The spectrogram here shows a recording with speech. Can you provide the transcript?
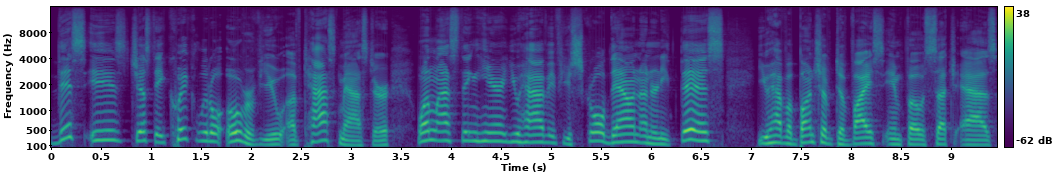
this is just a quick little overview of Taskmaster. One last thing here you have, if you scroll down underneath this, you have a bunch of device info such as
